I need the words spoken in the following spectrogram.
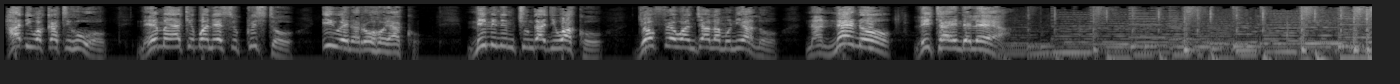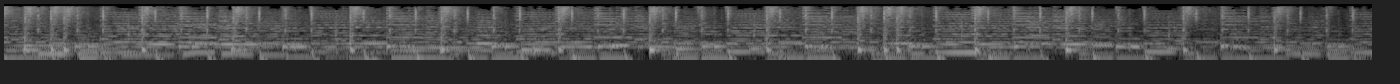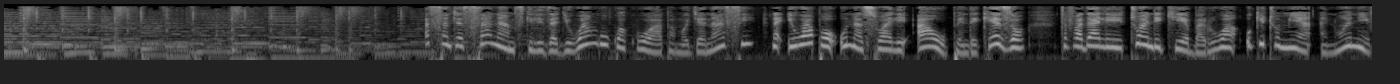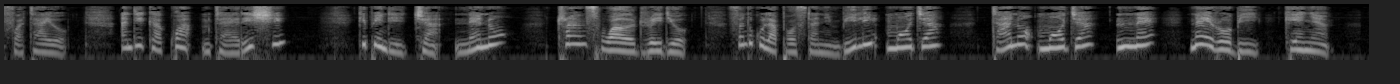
Hadi wakati huo neema yake bwana yesu kristo iwe na roho yako. Mimi ni mchungaji wako jofre wanjala munialo na neno litaendelea asante sana msikilizaji wangu kwa kuwa pamoja nasi. Na iwapo una swali au pendekezo tafadhali tuandikie barua ukitumia anwani ifuatayo. Andika kwa mtayarishi kipindi cha neno transworld radio. Sanduku la posta ni 21514 nairobi kenya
